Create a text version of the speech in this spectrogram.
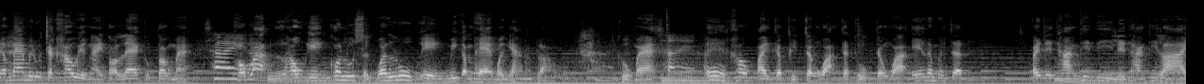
นะแม่ไม่รู้จะเข้ายังไงตอนแรกถูกต้องไหมใช่เพราะว่าค่เราเองก็รู้สึกว่าลูกเองมีกำแพงบางอย่างกับเราค่ะถูกไหมใช่ค่ะเอ๊ะเข้าไปจะผิดจังหวะจะถูกจังหวะ เอ๊ะแล้วมันจะ ไปในทางที่ดีหรือทางที่ร้าย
